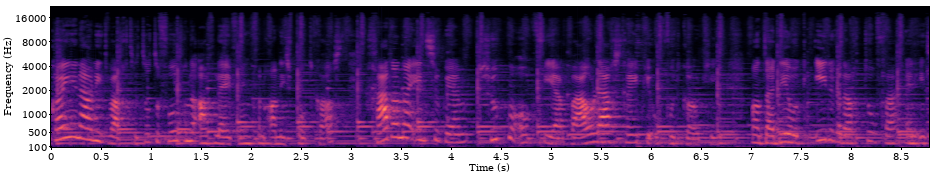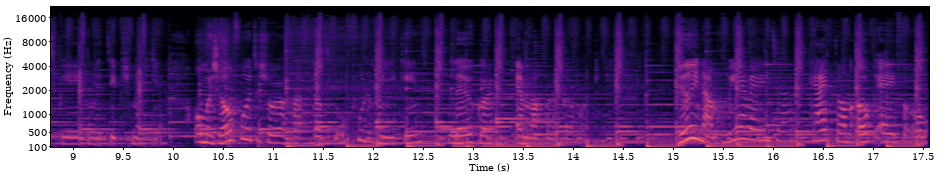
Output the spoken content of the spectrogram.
Kan je nou niet wachten tot de volgende aflevering van Annie's podcast? Ga dan naar Instagram, zoek me op via wouw-opvoedcoaching, want daar deel ik iedere dag toffe en inspirerende tips met je. Om er zo voor te zorgen dat het opvoeden van je kind leuker en makkelijker wordt. Wil je nou nog meer weten? Kijk dan ook even op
